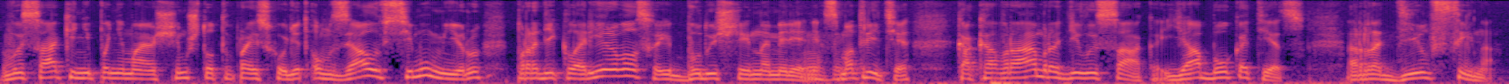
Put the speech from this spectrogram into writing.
в Исааке не понимающим, что-то происходит. Он взял всему миру, продекларировал свои будущие намерения. Угу. Смотрите, как Авраам родил Исаака, я Бог Отец, родил сына –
